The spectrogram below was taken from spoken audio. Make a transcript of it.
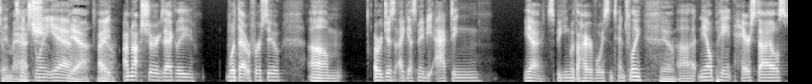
to match. intentionally, yeah, Yeah, I yeah. I'm not sure exactly what that refers to, um, or just I guess maybe acting, yeah, speaking with a higher voice intentionally. Yeah. uh, nail paint, hairstyles.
